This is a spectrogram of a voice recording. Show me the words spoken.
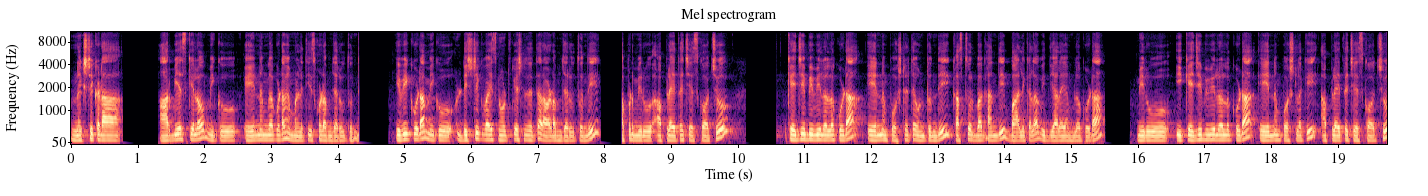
నెక్స్ట్ ఇక్కడ ఆర్బీఎస్కేలో మీకు ఏఎన్ఎంగా కూడా మిమ్మల్ని తీసుకోవడం జరుగుతుంది. ఇవి కూడా మీకు డిస్ట్రిక్ట్ వైజ్ నోటిఫికేషన్ అయితే రావడం జరుగుతుంది. అప్పుడు మీరు అప్లై అయితే చేసుకోవచ్చు. కేజీబీవీలలో కూడా ఏఎన్ఎం పోస్ట్ అయితే ఉంటుంది. కస్తూర్బా గాంధీ బాలికల విద్యాలయంలో కూడా మీరు ఈ కేజీబీవీలలో కూడా ఏఎన్ఎం పోస్టులకి అప్లై అయితే చేసుకోవచ్చు.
